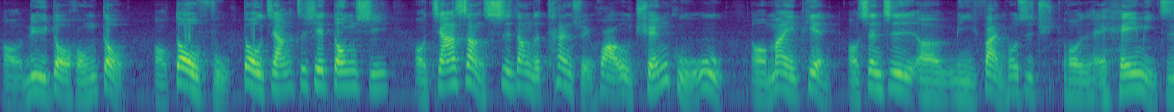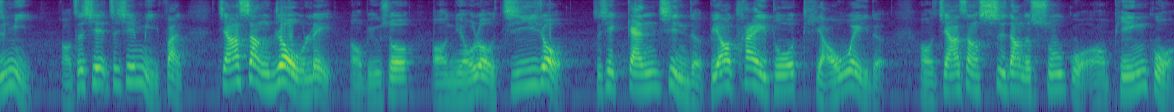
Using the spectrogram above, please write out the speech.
哦、绿豆、红豆哦、豆腐、豆浆这些东西哦，加上适当的碳水化合物、全谷物哦、麦片哦，甚至呃米饭或是或黑米、紫米哦，这些这些米饭，加上肉类哦，比如说哦牛肉、鸡肉。这些干净的，不要太多调味的哦，加上适当的蔬果哦，苹果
